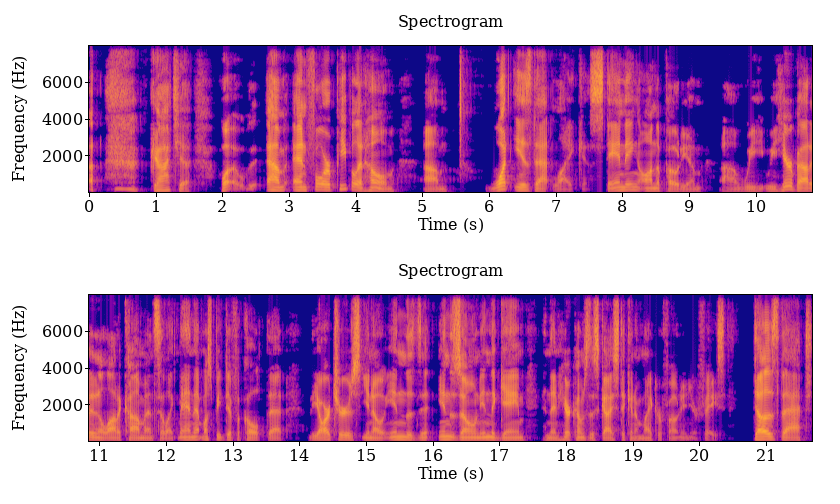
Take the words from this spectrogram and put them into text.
gotcha. Well, um, and for people at home, um, what is that like? Standing on the podium, uh, we we hear about it in a lot of comments. They're like, "Man, that must be difficult." That the archers, you know, in the in the zone, in the game, and then here comes this guy sticking a microphone in your face. Does that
